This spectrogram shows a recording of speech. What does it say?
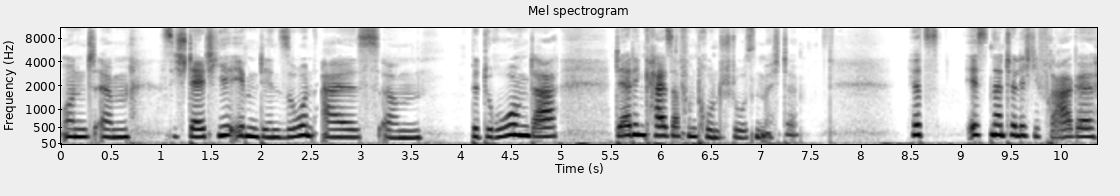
Und ähm, sie stellt hier eben den Sohn als ähm, Bedrohung dar, der den Kaiser vom Thron stoßen möchte. Jetzt ist natürlich die Frage,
